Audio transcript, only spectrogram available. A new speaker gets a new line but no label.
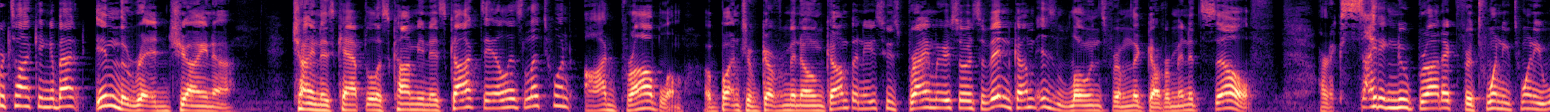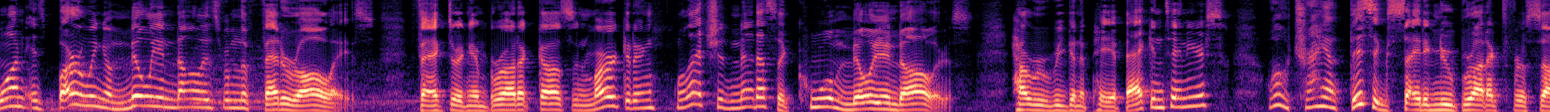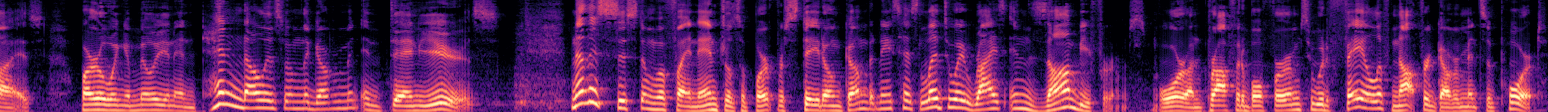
we're talking about in the red China. China's capitalist communist cocktail has led to an odd problem. A bunch of government owned companies whose primary source of income is loans from the government itself. Our exciting new product for 2021 is borrowing a million dollars from the federales. Factoring in product costs and marketing, well that should net us a cool million dollars. How are we going to pay it back in 10 years? Well, try out this exciting new product for size. Borrowing a million and ten dollars from the government in 10 years. Now this system of financial support for state-owned companies has led to a rise in zombie firms, or unprofitable firms who would fail if not for government support.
